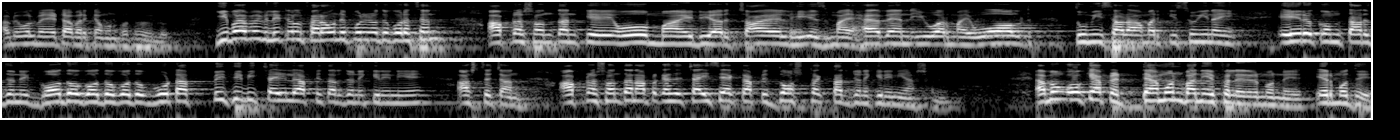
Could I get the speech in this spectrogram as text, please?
আপনি বলবেন, এটা আবার কেমন কথা হইল? কীভাবে লিটল ফেরাউনে পরিণত করেছেন? আপনার সন্তানকে, ও my dear child he is my heaven you are my world তুমি ছাড়া আমার কিছুই নাই। এইরকম তার জন্য গদ গদ গদ, গোটা পৃথিবী চাইলে আপনি তার জন্য কিনে নিয়ে আসতে চান। আপনার সন্তান আপনার কাছে চাইছে একটা আপনি দশটা তার জন্য কিনে নিয়ে আসেন এবং ওকে আপনি ডেমন বানিয়ে ফেলেন এর মধ্যে এর মধ্যে।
